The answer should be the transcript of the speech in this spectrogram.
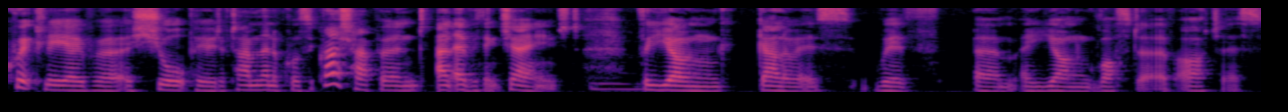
quickly over a short period of time. And then, of course, the crash happened, and everything changed mm. for young galleries with um, a young roster of artists.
